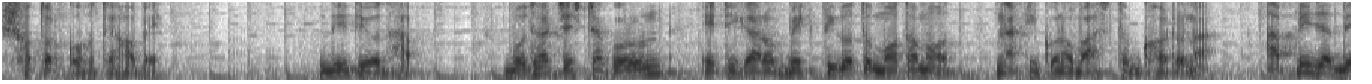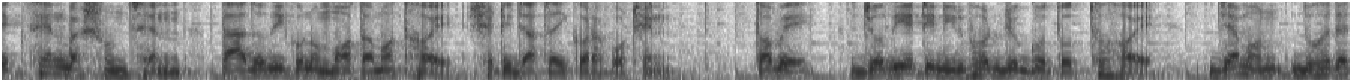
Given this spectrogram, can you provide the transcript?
সতর্ক হতে হবে। দ্বিতীয় ধাপ, বোঝার চেষ্টা করুন, এটি কারও ব্যক্তিগত মতামত নাকি কোনো বাস্তব ঘটনা। আপনি যা দেখছেন বা শুনছেন, তা যদি কোনো মতামত হয়, সেটি যাচাই করা কঠিন। তবে, যদি এটি নির্ভরযোগ্য তথ্য হয়, যেমন দু হাজার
